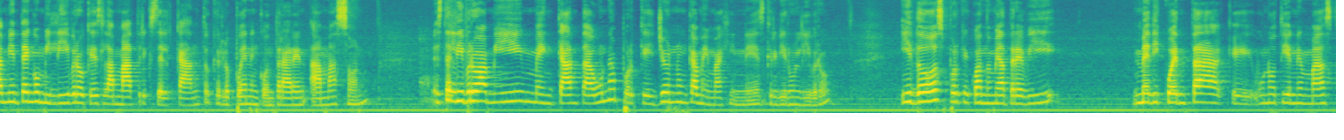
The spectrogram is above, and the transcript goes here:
También tengo mi libro que es La Matrix del Canto, que lo pueden encontrar en Amazon. Este libro a mí me encanta, una porque yo nunca me imaginé escribir un libro y dos porque cuando me atreví me di cuenta que uno tiene más,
